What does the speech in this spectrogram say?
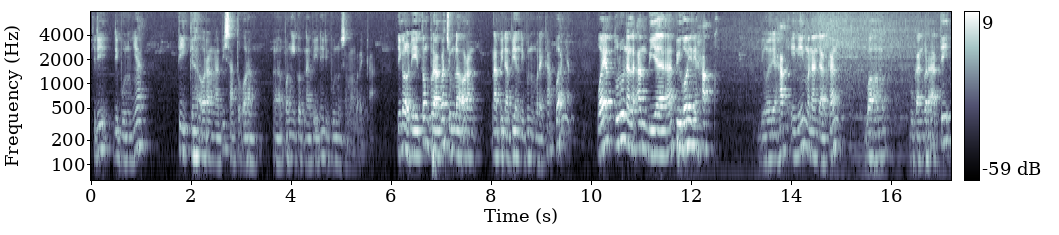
jadi dibunuhnya tiga orang nabi satu orang Eh, pengikut Nabi ini dibunuh sama mereka. Jadi kalau dihitung berapa jumlah orang nabi-nabi yang dibunuh mereka banyak. Wa tulun al-anbiya bi ghairi haqq. Bi ghairi haqq ini menandakan bahwa bukan berarti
